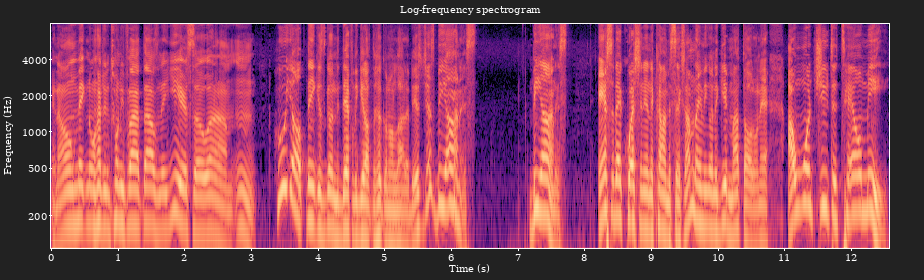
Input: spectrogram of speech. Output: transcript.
and I don't make no 125,000 a year. So, um, mm, who y'all think is going to definitely get off the hook on a lot of this? Just be honest. Be honest. Answer that question in the comment section. I'm not even going to give my thought on that. I want you to tell me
